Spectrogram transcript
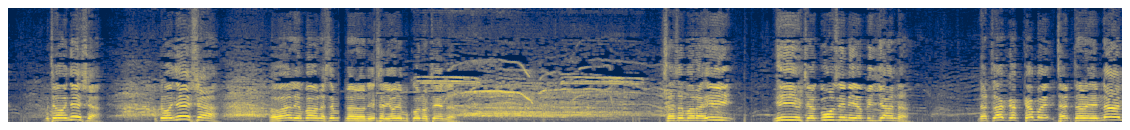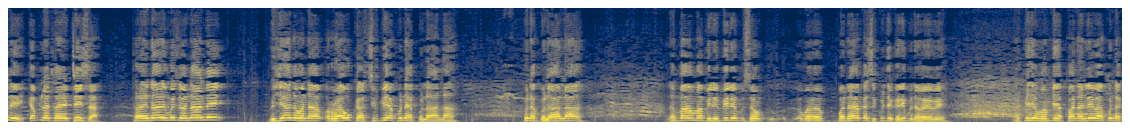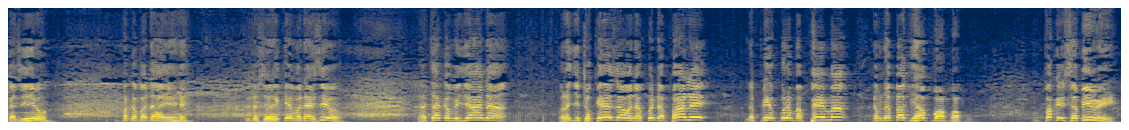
Mtaonyesha, mtaonyesha kwa wale ambao wanasema tunaonyesha, nione mkono tena. Sasa mara hii hii uchaguzi ni ya vijana. Nataka kama tarehe nane kabla tarehe tisa, tarehe nane mwezi wa nane, vijana wanarauka, siku hii hakuna ya kulala, kuna kulala. Na mama vilevile bwana yako asikuje karibu na wewe, akija mwambia hapana, leo hakuna kazi hiyo, mpaka baadaye. Tutasherekea baadaye, sio? Nataka vijana wanajitokeza, wanakwenda pale, napiga kura mapema na mnabaki hapo hapo hapo mpaka isabiwe.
